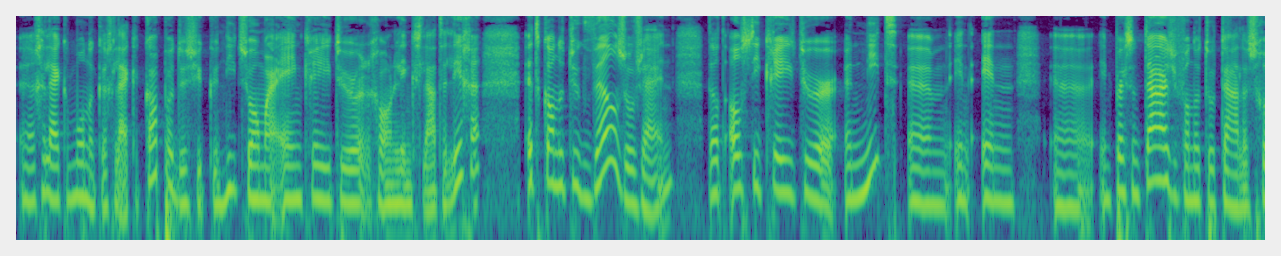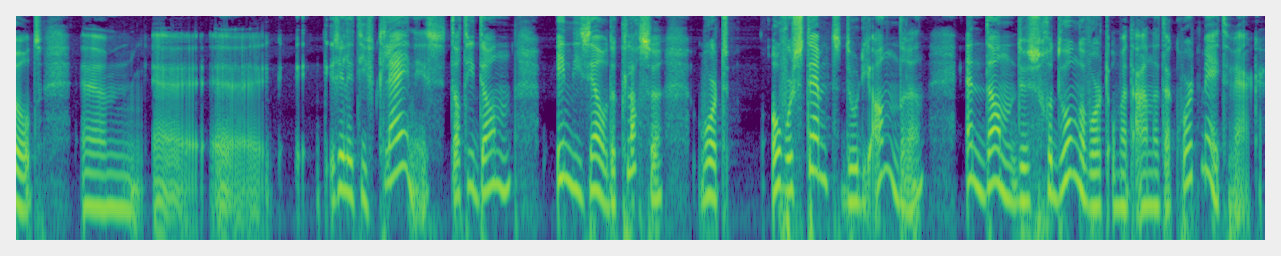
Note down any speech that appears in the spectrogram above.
gelijke monniken gelijke kappen. Dus je kunt niet zomaar één crediteur gewoon links laten liggen. Het kan natuurlijk wel zo zijn dat als die crediteur niet in, in, in percentage van de totaal schuld um, relatief klein is, dat die dan in diezelfde klasse wordt overstemd door die anderen en dan dus gedwongen wordt om het aan het akkoord mee te werken.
